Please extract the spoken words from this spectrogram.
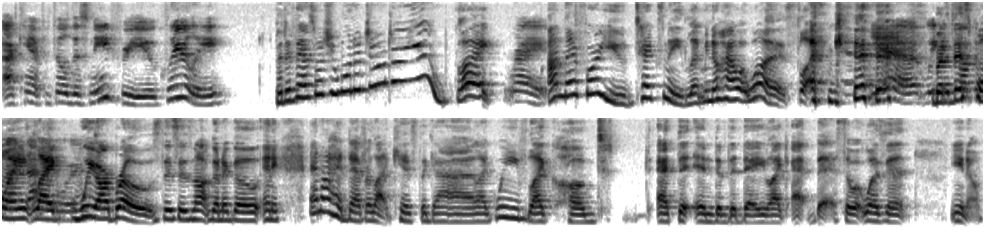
I can't fulfill this need for you. Clearly. but if that's what you want to do, do you? Like, Right. I'm there for you. Text me. Let me know how it was. Like, Yeah, we but at this point, like, afterwards. we are bros. This is not gonna go any. And I had never like kissed the guy. Like, we've like hugged at the end of the day, like at best. So it wasn't, you know.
